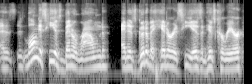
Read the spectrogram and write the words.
as long as he has been around and as good of a hitter as he is in his career,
